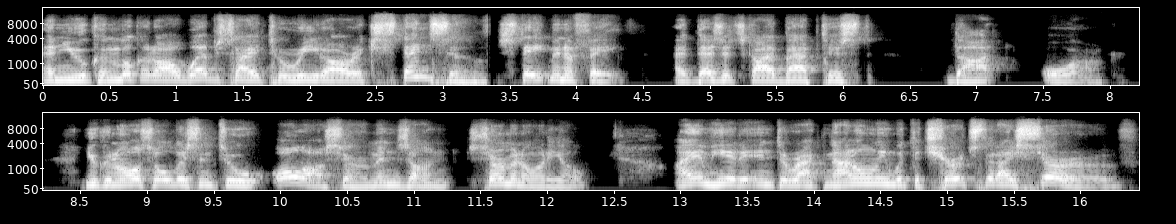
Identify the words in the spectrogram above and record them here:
and you can look at our website to read our extensive statement of faith at desertskybaptist.org. You can also listen to all our sermons on sermon audio. I am here to interact not only with the church that I serve,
